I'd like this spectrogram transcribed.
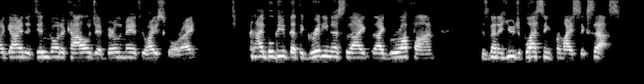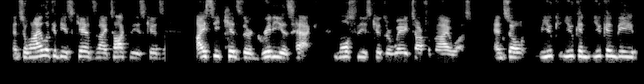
a guy that didn't go to college. I barely made it through high school right? And i believe that the grittiness that I, that I grew up on has been a huge blessing for my success. And so when i look at these kids and i talk to these kids i see kids that are gritty as heck. Most of these kids are way tougher than i was. And so you you can you can be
